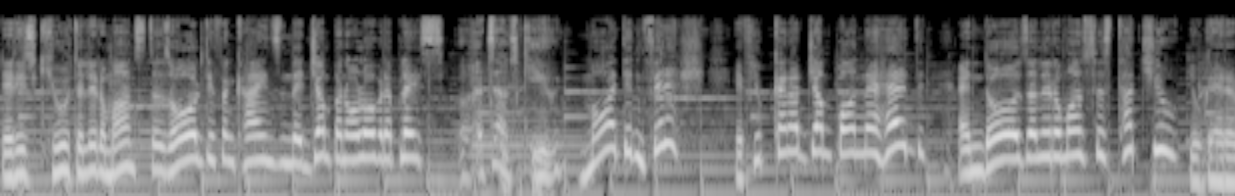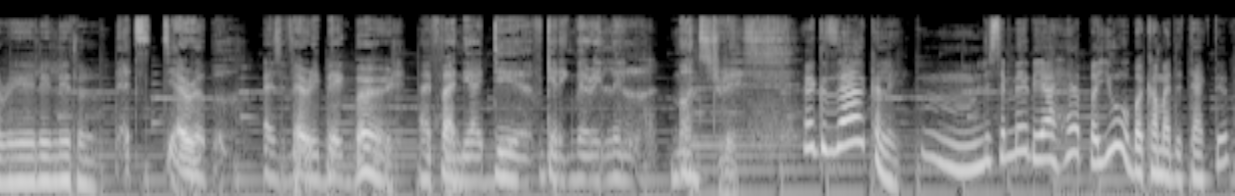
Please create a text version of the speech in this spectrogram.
there is cute little monsters, all different kinds, and they're jumping all over the place. Oh, that sounds cute. More didn't finish. If you cannot jump on their head, and those little monsters touch you, you get a really little. That's terrible. As a very big bird, I find the idea of getting very little monstrous. Exactly. Hmm, listen, maybe I help you become a detective,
